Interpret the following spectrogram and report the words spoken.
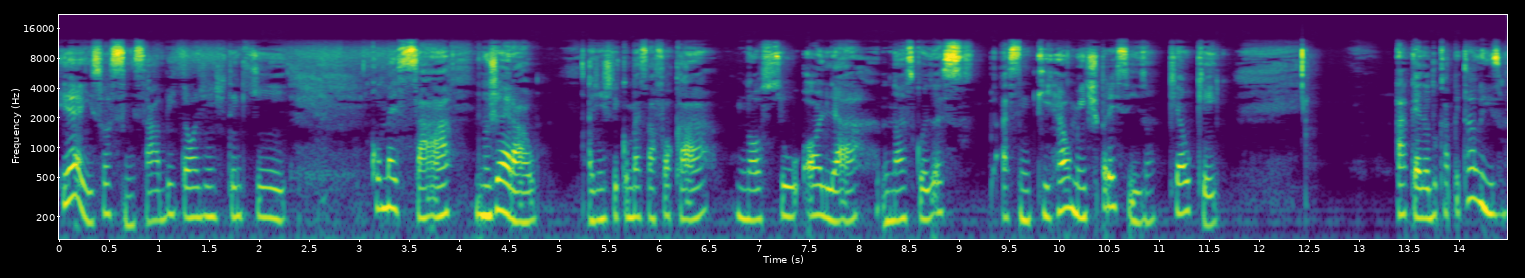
E é isso assim, sabe? Então a gente tem que começar, no geral, a gente tem que começar a focar nosso olhar nas coisas assim que realmente precisam, que é o quê? A queda do capitalismo.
